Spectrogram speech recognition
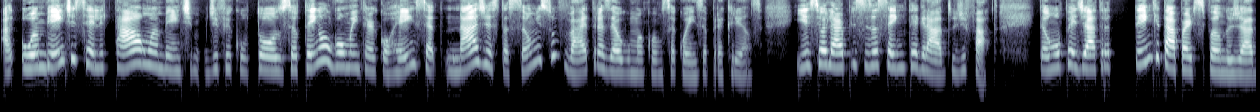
A, o ambiente, se ele tá um ambiente dificultoso, se eu tenho alguma intercorrência na gestação, isso vai trazer alguma consequência para a criança. E esse olhar precisa ser integrado, de fato. Então, o pediatra tem que estar tá participando já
